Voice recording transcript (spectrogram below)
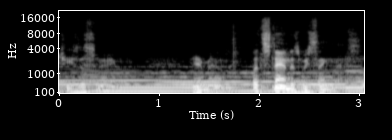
In Jesus' name, amen. Let's stand as we sing this.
